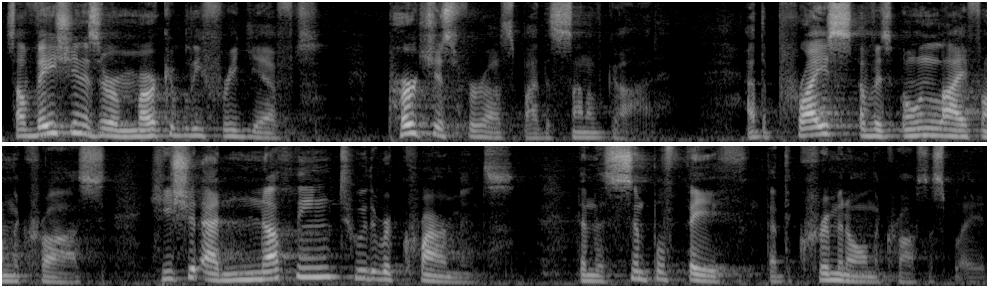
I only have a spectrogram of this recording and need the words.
Salvation is a remarkably free gift purchased for us by the Son of God. At the price of his own life on the cross, he should add nothing to the requirements than the simple faith that the criminal on the cross displayed.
